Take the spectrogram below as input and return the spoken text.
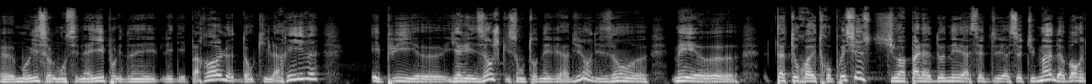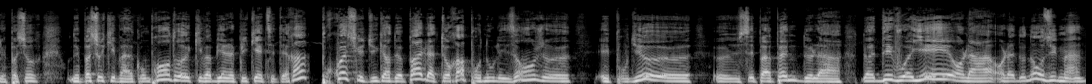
euh, Moïse sur le mont Sinaï pour lui donner les dix paroles, donc il arrive, et puis euh, il y a les anges qui sont tournés vers Dieu en disant euh, mais ta Torah est trop précieuse, tu vas pas la donner à, cet humain. D'abord, il est pas sûr, on n'est pas sûr qu'il va la comprendre, qu'il va bien l'appliquer, etc. Pourquoi est-ce que tu gardes pas la Torah pour nous les anges et pour Dieu C'est pas à peine de la, de la dévoyer en la en la donnant aux humains?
